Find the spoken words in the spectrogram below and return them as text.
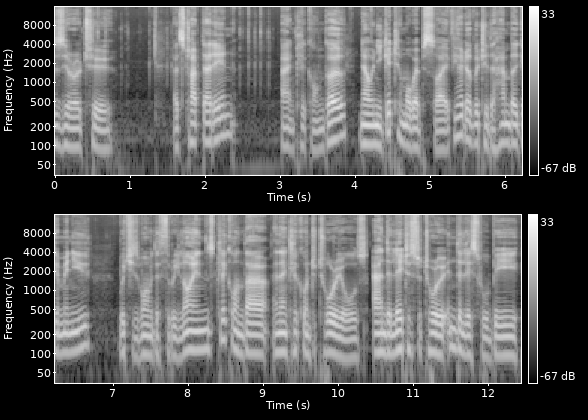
02. Let's type that in and click on go. Now when you get to my website, if you head over to the hamburger menu, which is one with the three lines, click on that and then click on tutorials. And the latest tutorial in the list will be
